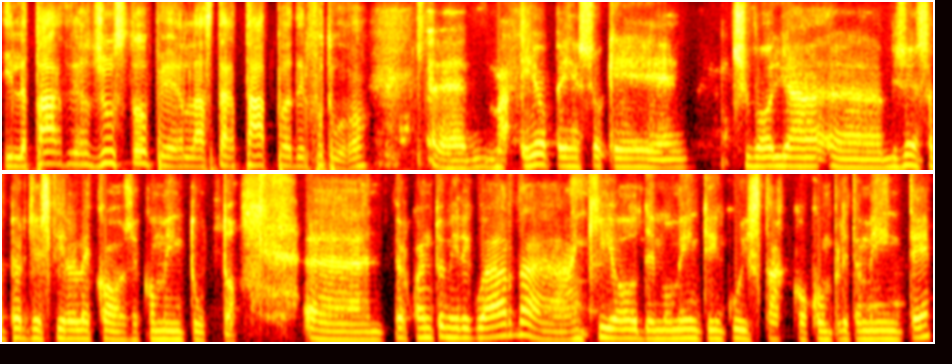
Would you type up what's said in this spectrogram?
il partner giusto per la startup del futuro? Eh, ma io penso che ci voglia, eh, bisogna saper gestire le cose come in tutto. Eh, per quanto mi riguarda, anch'io ho dei momenti in cui stacco completamente,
